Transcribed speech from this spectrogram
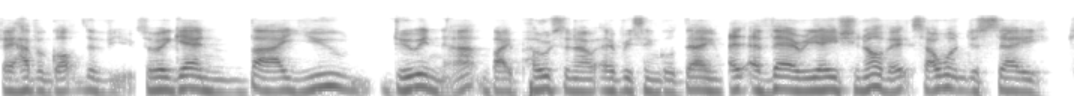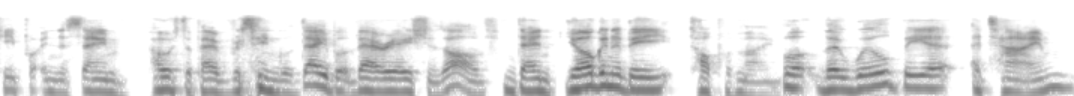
they haven't got the view. So again, by you doing that, by posting out every single day, a, a variation of it. So I wouldn't just say keep putting the same post up every single day, but variations of, then you're going to be top of mind. But there will be a, a time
